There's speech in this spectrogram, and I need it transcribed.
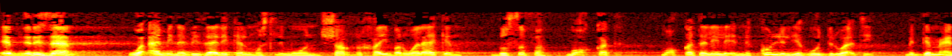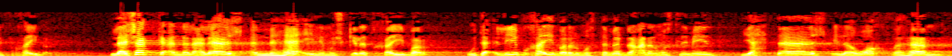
ابن رزام. وأمن بذلك المسلمون شر خيبر ولكن بصفة مؤقتة. مؤقتة ليه؟ لأن كل اليهود دلوقتي متجمعين في خيبر. لا شك أن العلاج النهائي لمشكلة خيبر وتأليف خيبر المستمر على المسلمين يحتاج إلى وقفة هامة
